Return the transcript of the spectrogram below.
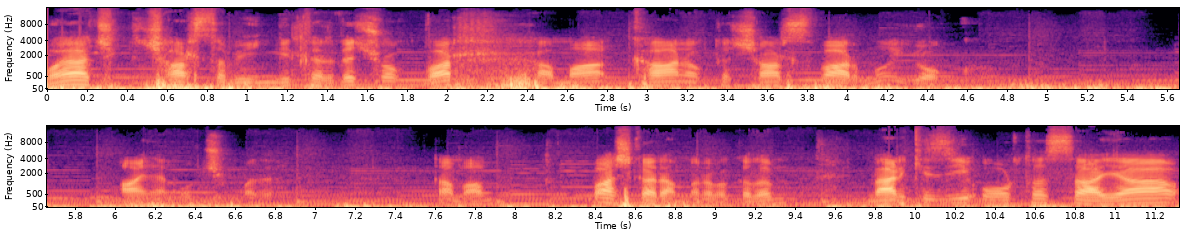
Bayağı çıktı. Charles tabi İngiltere'de çok var. Ama K. Charles var mı? Yok. Aynen o çıkmadı. Tamam. Başka adamlara bakalım. Merkezi orta sahaya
